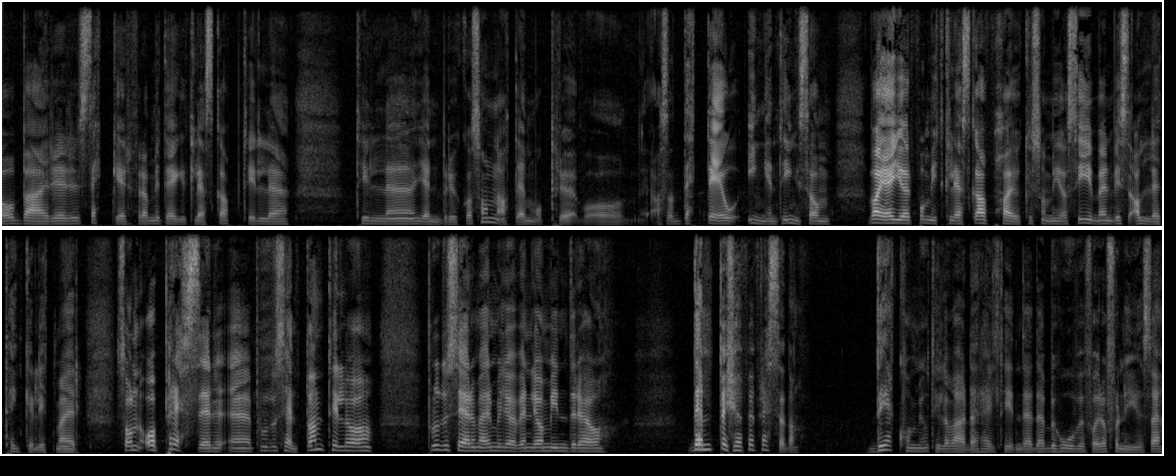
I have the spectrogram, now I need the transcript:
og bærer sekker fra mitt eget klesskap til, til eh, gjenbruk og sånn, at jeg må prøve å Altså, dette er jo ingenting som Hva jeg gjør på mitt klesskap, har jo ikke så mye å si, men hvis alle tenker litt mer sånn, og presser eh, produsentene til å produsere mer miljøvennlig og mindre og dempe kjøpepresset, da. Det kommer jo til å være der hele tiden. Det, det er behovet for å fornye seg.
